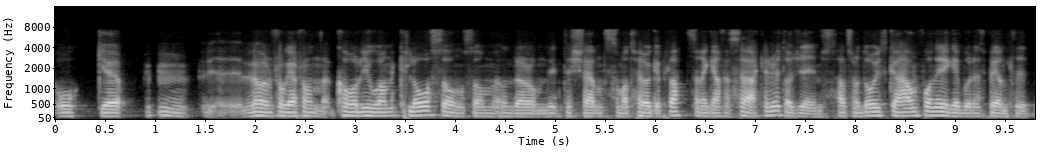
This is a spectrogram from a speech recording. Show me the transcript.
Och eh, vi har en fråga från Carl-Johan Claesson som undrar om det inte känns som att högerplatsen är ganska säkrare utav James. Hudson-Odoi ska han få en regelbunden speltid.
